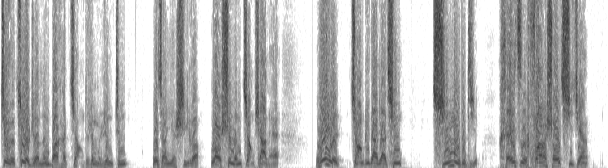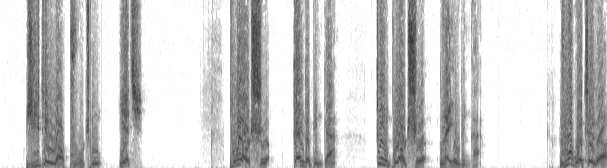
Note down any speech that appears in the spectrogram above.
这个作者能把它讲的这么认真，我想也是一个老师能讲下来。我也讲给大家听，其目的：孩子发烧期间一定要补充液体。不要吃干的饼干，更不要吃奶油饼干。如果这个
